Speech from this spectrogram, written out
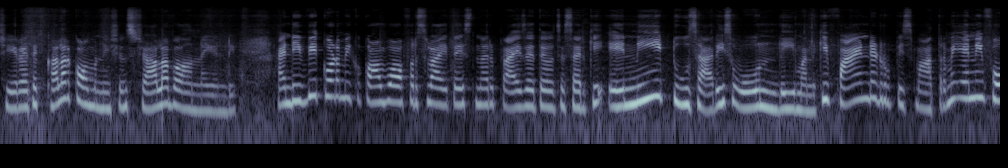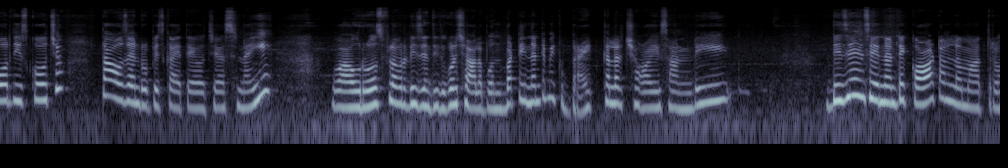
చీర అయితే కలర్ కాంబినేషన్స్ చాలా బాగున్నాయండి. అండ్ ఇవి కూడా మీకు కాంబో ఆఫర్స్లో అయితే ఇస్తున్నారు. ప్రైస్ అయితే వచ్చేసరికి ఎనీ టూ శారీస్ ఓన్లీ మనకి ఫైవ్ హండ్రెడ్ రూపీస్ మాత్రమే. ఎనీ ఫోర్ తీసుకోవచ్చు. థౌజండ్ రూపీస్కి అయితే వచ్చేస్తున్నాయి. వావ్ రోజ్ ఫ్లవర్ డిజైన్ ఇది కూడా చాలా బాగుంది. బట్ ఏంటంటే మీకు బ్రైట్ కలర్ చాయిస్ అండి. డిజైన్స్ ఏంటంటే కాటన్లో మాత్రం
